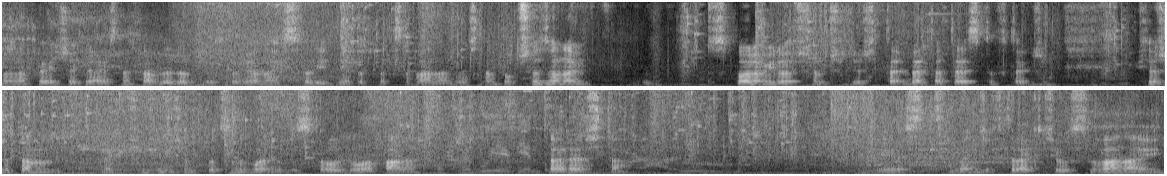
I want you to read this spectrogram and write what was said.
Można powiedzieć, że gra jest naprawdę dobrze zrobiona i solidnie dopracowana, zresztą poprzedzona sporą ilością przecież te beta testów, także myślę, że tam jakieś 80% błędów zostało wyłapane. Ta reszta jest, będzie w trakcie usuwana i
